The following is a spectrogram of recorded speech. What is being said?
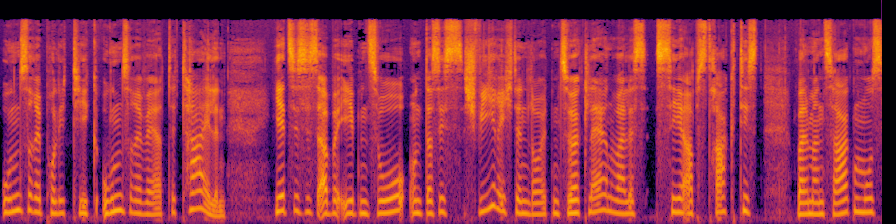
unsere Politik, unsere Werte teilen. Jetzt ist es aber eben so, und das ist schwierig den Leuten zu erklären, weil es sehr abstrakt ist, weil man sagen muss,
